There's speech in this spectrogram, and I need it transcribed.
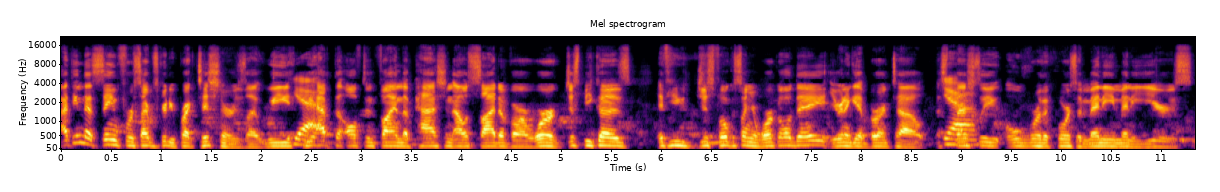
I think that's same for cybersecurity practitioners. Like we, yeah. we have to often find the passion outside of our work just because if you just focus on your work all day, you're going to get burnt out, especially yeah. over the course of many, many years.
